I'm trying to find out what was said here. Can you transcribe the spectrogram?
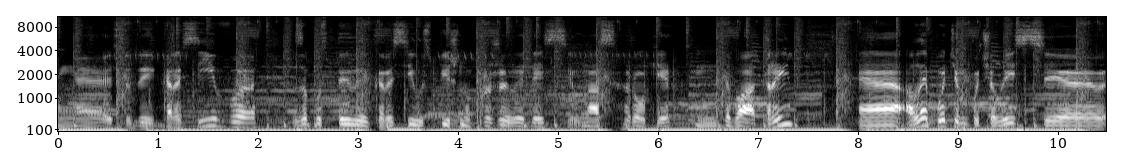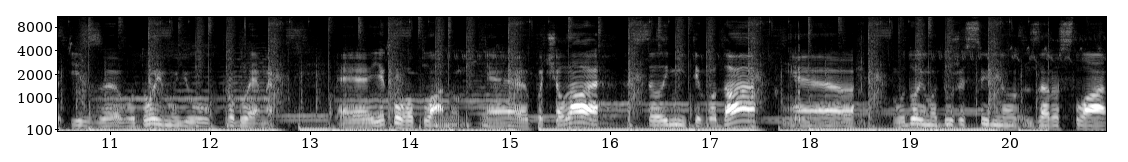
е, сюди карасів, е, запустили карасі, успішно прожили десь у нас роки 2-3. Е, але потім почались е, із водоймою проблеми. Е, якого плану? Е, почала зеленіти вода, е, водойма дуже сильно заросла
